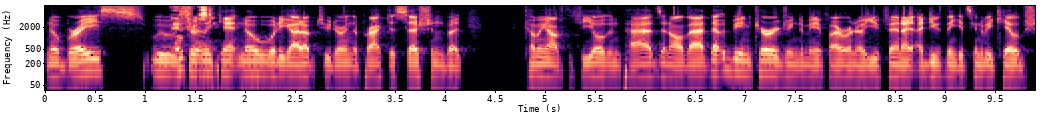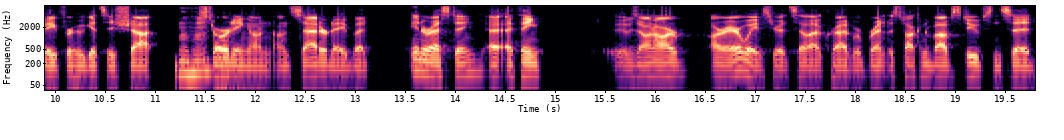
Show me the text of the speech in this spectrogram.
No brace. We certainly can't know what he got up to during the practice session, but coming off the field and pads and all that, that would be encouraging to me if I were an OU fan. I, I do think it's going to be Caleb Shaffer who gets his shot mm-hmm. starting on on Saturday, but interesting. I, I, think it was on our our airwaves here at Sellout Crowd where Brent was talking to Bob Stoops and said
